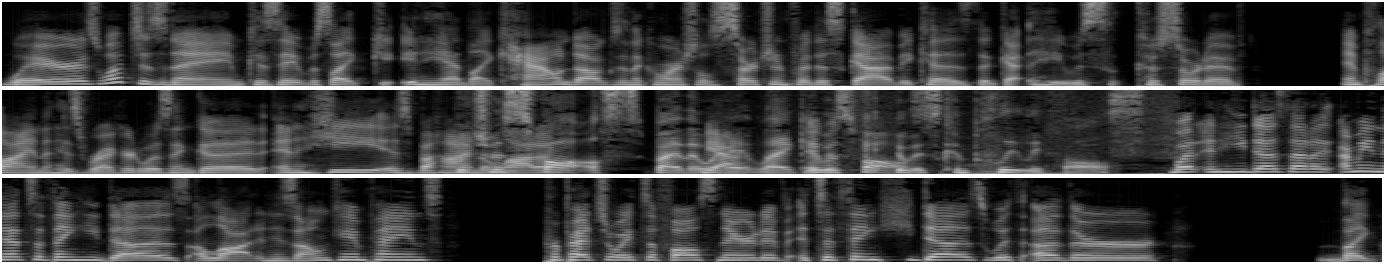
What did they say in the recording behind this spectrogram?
Where's what's his name? Because it was like, and he had like hound dogs in the commercials searching for this guy because the guy, he was sort of implying that his record wasn't good. And he is behind Which a was lot false, of, by the way. Yeah, like, it was false. It was completely false. But, and he does that. I mean, that's the thing he does a lot in his own campaigns perpetuates a false narrative. It's a thing he does with other like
